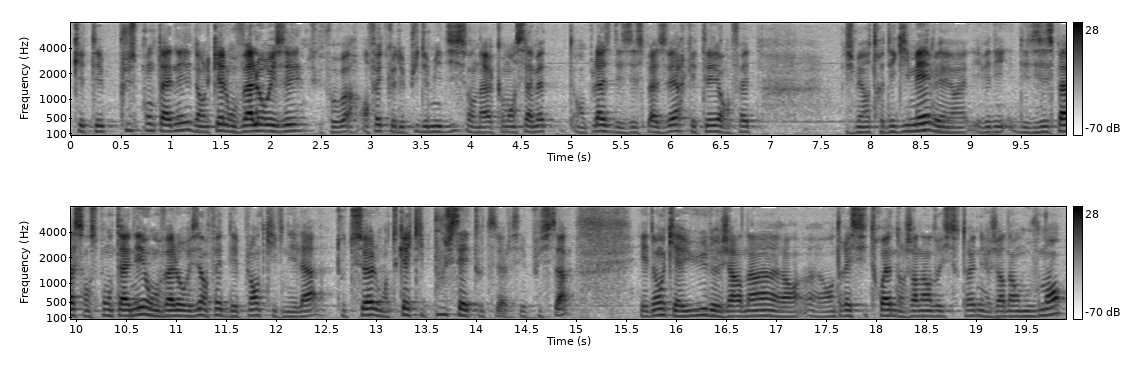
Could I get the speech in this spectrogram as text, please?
qui étaient plus spontanés, dans lesquels on valorisait. Parce faut voir en fait que depuis 2010, on a commencé à mettre en place des espaces verts qui étaient en fait je mets entre des guillemets, mais euh, il y avait des, espaces en spontané où on valorisait en fait des plantes qui venaient là toutes seules, ou en tout cas qui poussaient toutes seules, c'est plus ça. Et donc il y a eu le jardin euh, André Citroën, dans le jardin André Citroën, il y a le jardin en mouvement,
